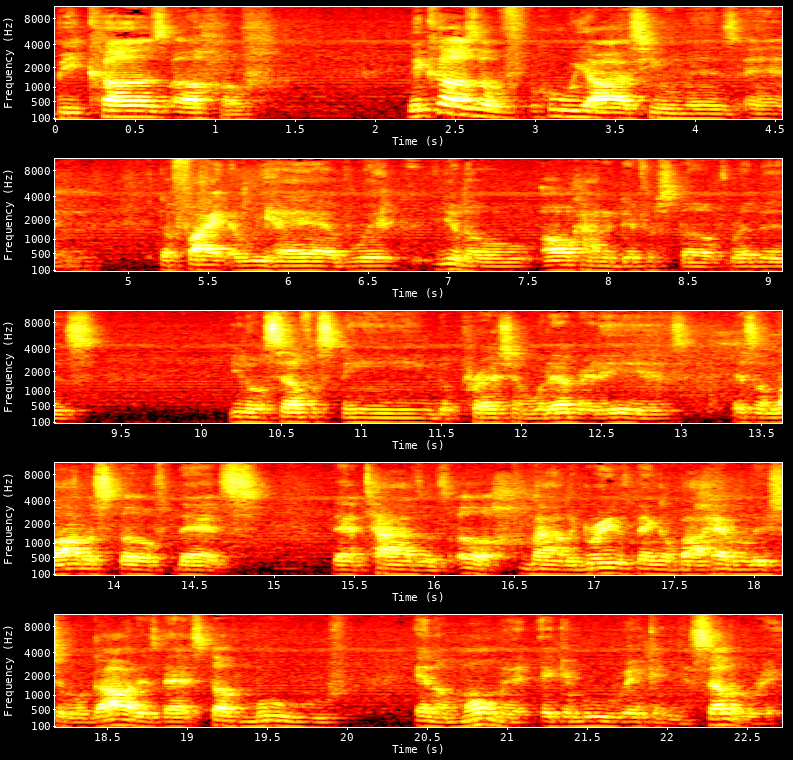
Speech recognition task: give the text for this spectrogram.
because of because of who we are as humans and the fight that we have with you know all kind of different stuff whether it's you know self-esteem depression whatever it is it's a lot of stuff that's that ties us up now the greatest thing about having a relationship with god is that stuff move in a moment it can move it can accelerate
